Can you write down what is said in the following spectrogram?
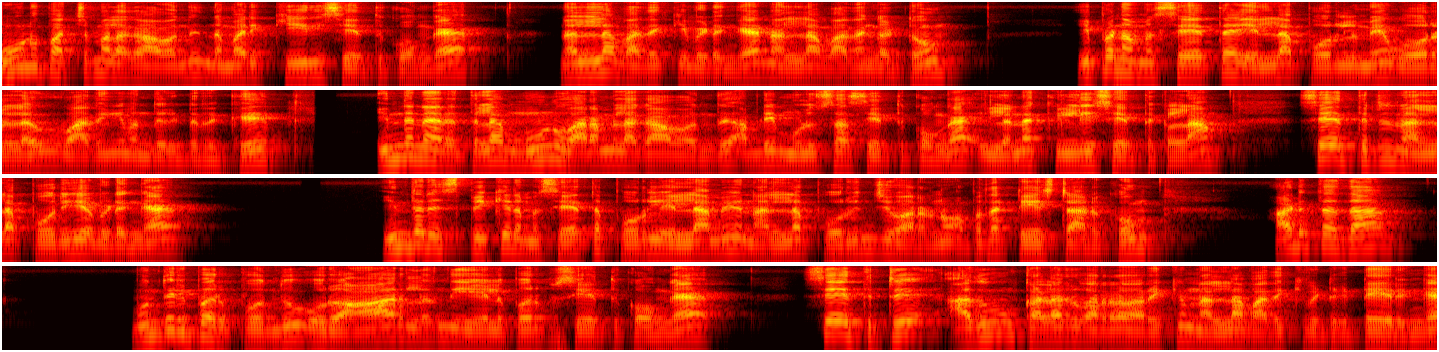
மூணு பச்சை மிளகாய் வந்து இந்த மாதிரி கீரி சேர்த்துக்கோங்க. நல்லா வதக்கி விடுங்க. நல்லா வதங்கட்டும். இப்போ நம்ம சேர்த்த எல்லா பொருளுமே ஓரளவு வதங்கி வந்துக்கிட்டு இருக்குது இந்த நேரத்தில் மூணு வரமிளகாவை வந்து அப்படியே முழுசாக சேர்த்துக்கோங்க. இல்லைன்னா கிள்ளி சேர்த்துக்கலாம். சேர்த்துட்டு நல்லா பொரிய விடுங்க. இந்த ரெசிபிக்கு நம்ம சேர்த்த பொருள் எல்லாமே நல்லா பொரிஞ்சு வரணும். அப்போ தான் டேஸ்ட்டாக இருக்கும். அடுத்ததாக முந்திரி பருப்பு வந்து ஒரு ஆறுலேருந்து ஏழு பருப்பு சேர்த்துக்கோங்க. சேர்த்துட்டு அதுவும் கலர் வர்ற வரைக்கும் நல்லா வதக்கி விட்டுக்கிட்டே இருங்க.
